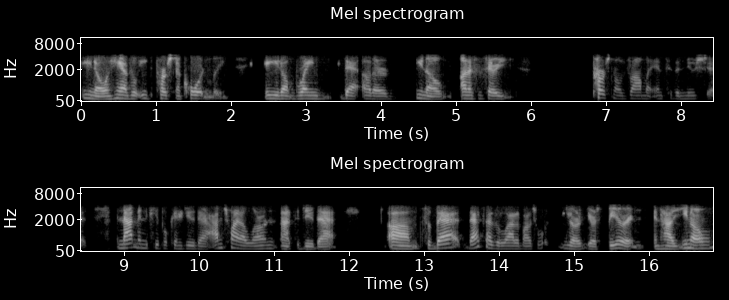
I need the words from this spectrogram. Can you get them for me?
you know, handle each person accordingly. And you don't bring that other, you know, unnecessary personal drama into the new shit. And not many people can do that. I'm trying to learn not to do that. Um, so that that says a lot about your your spirit and how you know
